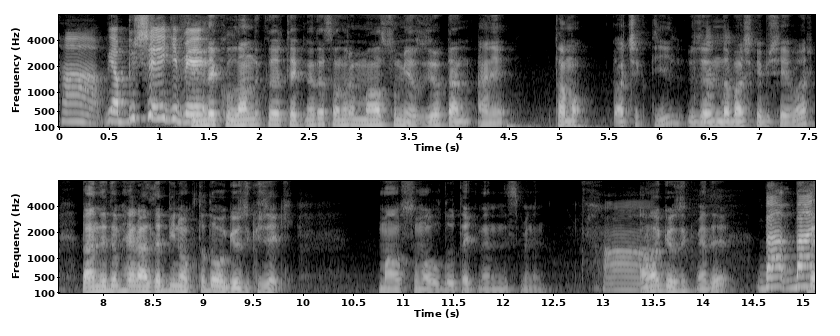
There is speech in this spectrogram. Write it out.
Ha ya bu şey gibi. Filmde kullandıkları teknede sanırım masum yazıyor. Ben hani tam açık değil. Üzerinde başka bir şey var. Ben dedim herhalde bir noktada o gözükecek. Masum olduğu teknenin isminin. Ha. Ama gözükmedi. Ben ben, Ben şey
